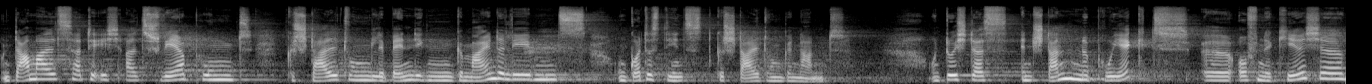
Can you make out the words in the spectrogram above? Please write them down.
und damals hatte ich als Schwerpunkt Gestaltung lebendigen Gemeindelebens und Gottesdienstgestaltung genannt. Und durch das entstandene Projekt äh, Offene Kirche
